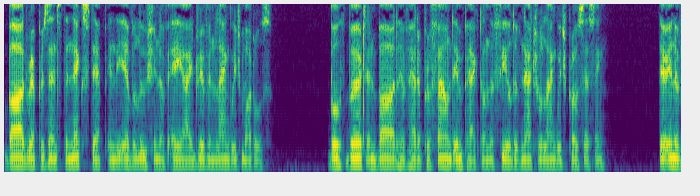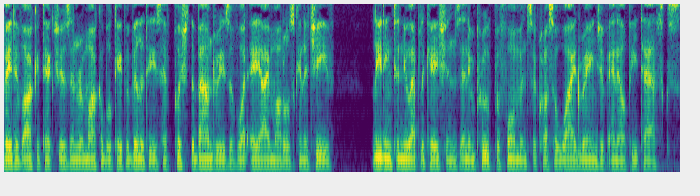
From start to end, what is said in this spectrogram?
BARD represents the next step in the evolution of AI-driven language models. Both BERT and BARD have had a profound impact on the field of natural language processing. Their innovative architectures and remarkable capabilities have pushed the boundaries of what AI models can achieve, leading to new applications and improved performance across a wide range of NLP tasks.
